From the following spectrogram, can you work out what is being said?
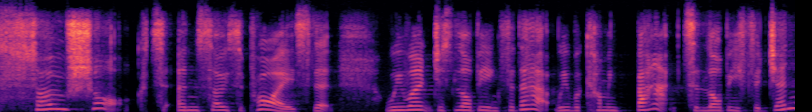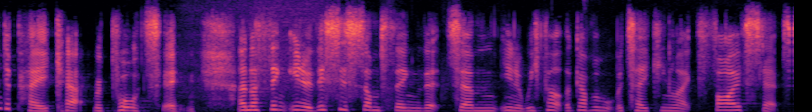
so shocked and so surprised that we weren't just lobbying for that, we were coming back to lobby for gender pay gap reporting. And I think, you know, this is something that, um, you know, we felt the government were taking like five steps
